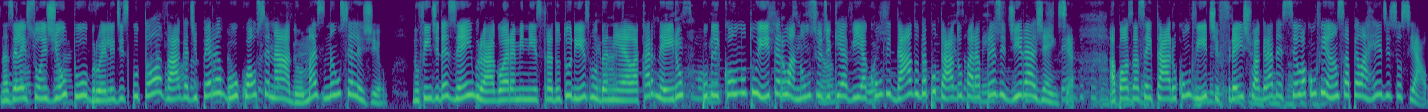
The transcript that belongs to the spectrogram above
Nas eleições de outubro, ele disputou a vaga de Pernambuco ao Senado, mas não se elegeu. No fim de dezembro, a agora ministra do Turismo, Daniela Carneiro, publicou no Twitter o anúncio de que havia convidado o deputado para presidir a agência. Após aceitar o convite, Freixo agradeceu a confiança pela rede social.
